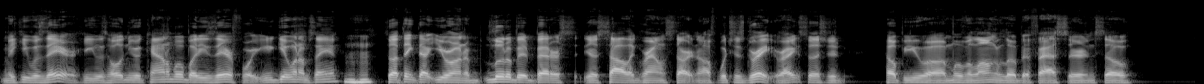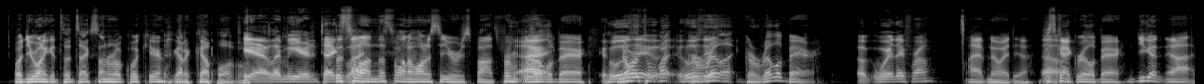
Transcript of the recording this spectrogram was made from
Mickey was there. He was holding you accountable, but he's there for you. You get what I'm saying? Mhm. So I think that you're on a little bit better, you're solid ground starting off, which is great, right? So it should help you uh, move along a little bit faster. And so Well, do you want to get to the text on real quick here? We've got a couple of them. Yeah, let me hear the text This line. one, this one, I want to see your response from Gorilla right. Bear. Who is North, what- Who is it? Gorilla, Gorilla Bear. Uh, where are they from? I have no idea. This Oh. guy Gorilla Bear. You got uh,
